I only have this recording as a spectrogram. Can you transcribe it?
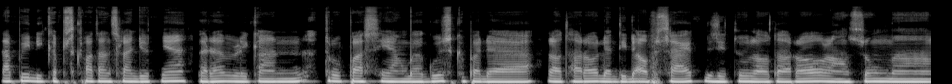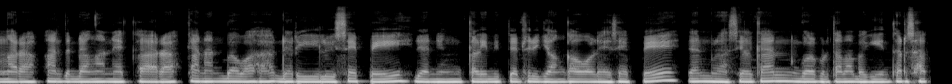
Tapi di kesempatan selanjutnya Bara memberikan terupas yang bagus kepada Lautaro dan tidak offside. Di situ Lautaro langsung mengarahkan tendangannya ke arah kanan bawah dari Luis Sepe dan yang kali ini tidak bisa dijangkau oleh Sepe dan menghasilkan gol pertama bagi Inter 1-0.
